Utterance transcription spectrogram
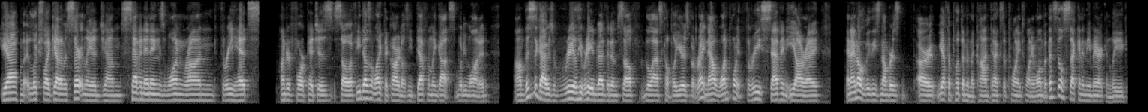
Yeah, it looks like yeah, that was certainly a gem. Seven innings, one run, three hits, 104 pitches. So if he doesn't like the Cardinals, he definitely got what he wanted. Um, this is a guy who's really reinvented himself the last couple years, but right now 1.37 ERA, and I know these numbers are we have to put them in the context of 2021, but that's still second in the American League.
